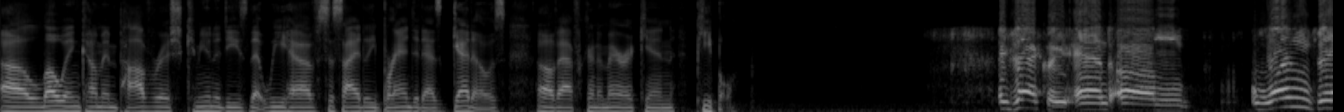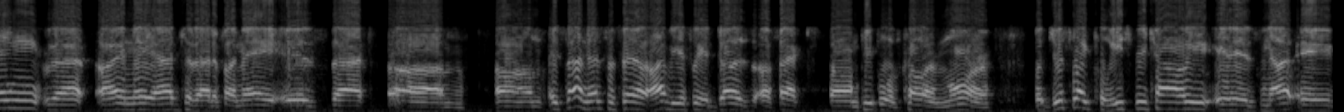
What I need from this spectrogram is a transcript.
uh, low income, impoverished communities that we have societally branded as ghettos of African American people. Exactly, and um, one thing that I may add to that, if I may, is that um, um, it's not necessarily. Obviously, it does affect um, people of color more, but just like police brutality, it is not a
